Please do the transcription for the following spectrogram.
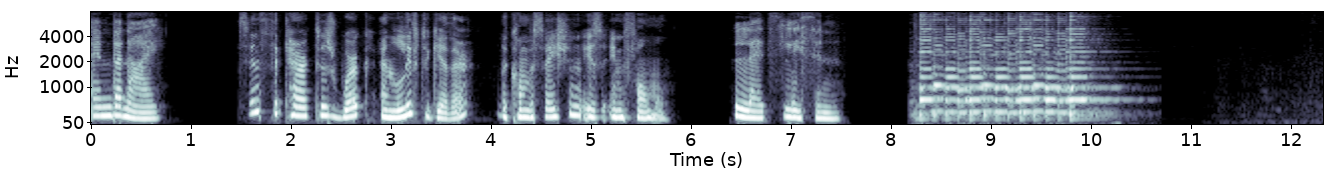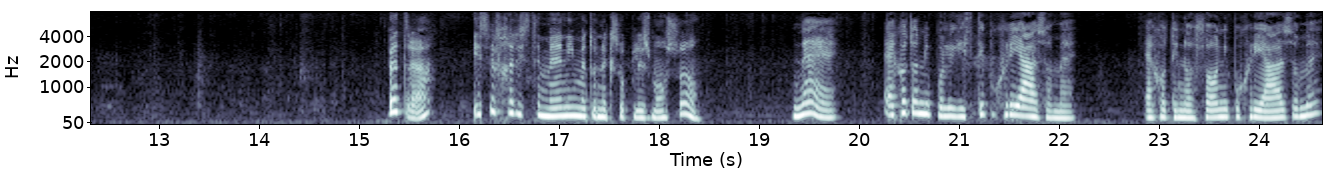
and Danai. Since the characters work and live together, the conversation is informal. Let's listen. Πέτρα, είσαι ευχαριστημένη με τον εξοπλισμό σου? Ναι, έχω τον υπολογιστή που χρειάζομαι. Έχω την οθόνη που χρειάζομαι.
